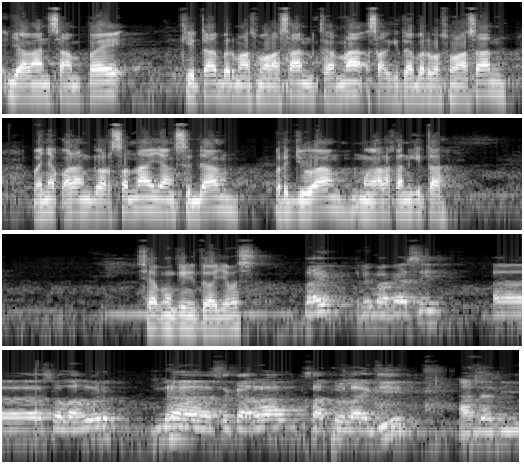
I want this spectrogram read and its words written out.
Jangan sampai kita bermas-malasan karena saat kita bermas-malasan banyak orang di luar sana yang sedang berjuang mengalahkan kita. Siap mungkin itu aja, Mas. Baik, terima kasih eh, Solahur. Nah, sekarang satu lagi ada di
